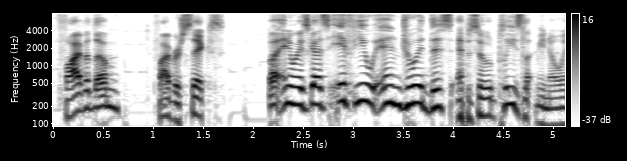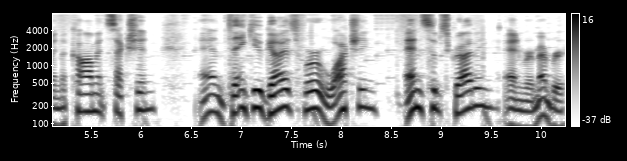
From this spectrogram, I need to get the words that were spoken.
five of them, five or six. But anyways, guys, if you enjoyed this episode, please let me know in the comment section. And thank you guys for watching and subscribing. And remember,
